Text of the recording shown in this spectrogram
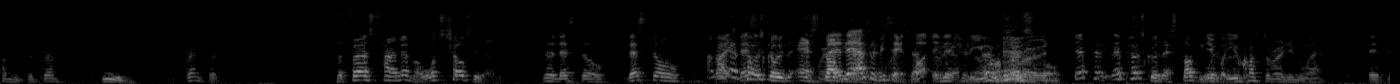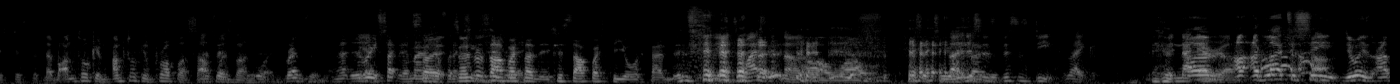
coming to Brem- Who? Brentford. The first time ever. What's Chelsea then? No, they're still they're still I mean, Like, their that's- postcode is SW. There, there has to be six, but literally you cross the road. though. Their, po- their postcode is SW. Yeah, but you cross the road in the west. It's just just the, but I'm talking I'm talking proper southwest London. What, Brentford. And that, they've Yeah. already sacked their So, manager so for it's not season, Southwest anyway. London. It's just Southwest to your standards. yeah, to my st- no. Oh wow. That's it, to your like this is standards. this is deep. Like in that Um, area. I, I'd like to see. Do you know what it is? I'm,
